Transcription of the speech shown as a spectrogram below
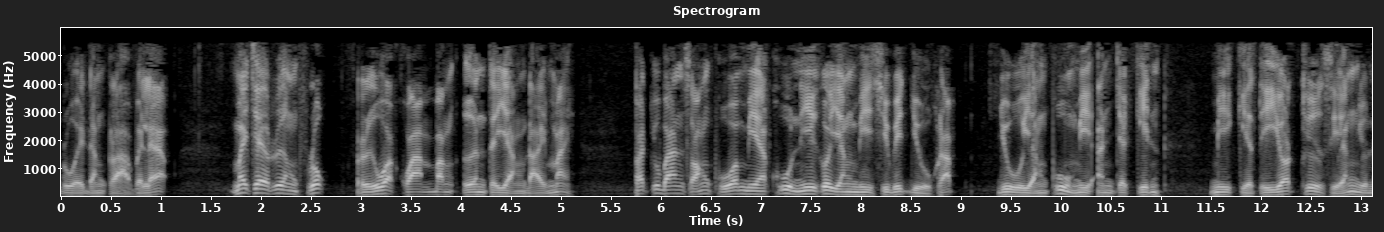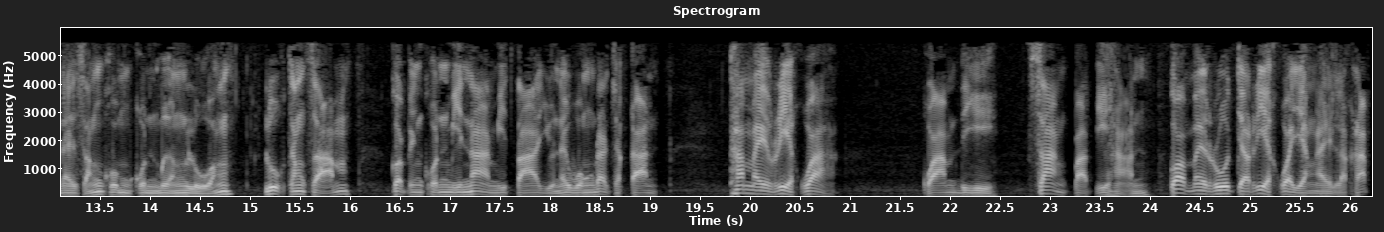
ำรวยดังกล่าวไปแล้ว ไม่ใช่เรื่องฟลุกหรือว่าความบังเอิญแต่อย่างใดไม่ ปัจจุบันสองผัวเมียคู่นี้ก็ยังมีชีวิตอยู่ครับ อยู่อย่างผู้มีอันจะกิน มีเกียรติยศชื่อเสียงอยู่ในสังคมคนเมืองหลวง ลูกทั้งสามก็เป็นคนมีหน้ามีตาอยู่ในวงราชการ ถ้าไม่เรียกว่า ความดี สร้างปาฏิหาริย์ก็ไม่รู้จะเรียกว่ายังไงล่ะครับ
